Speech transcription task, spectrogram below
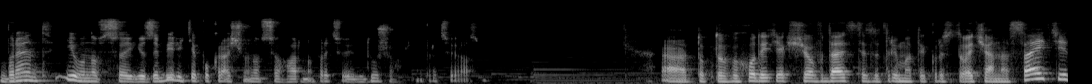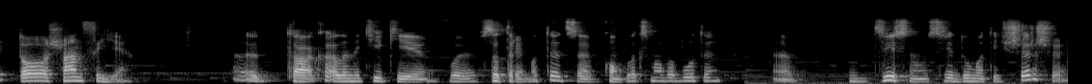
бренд, і воно все юзабіліті покращує, воно все гарно працює, дуже гарно працює разом. А, тобто, виходить, якщо вдасться затримати користувача на сайті, то шанси є. Е, Так, але не тільки в, затримати, це в комплекс би бути. Е, Звісно, слід думати ширше,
